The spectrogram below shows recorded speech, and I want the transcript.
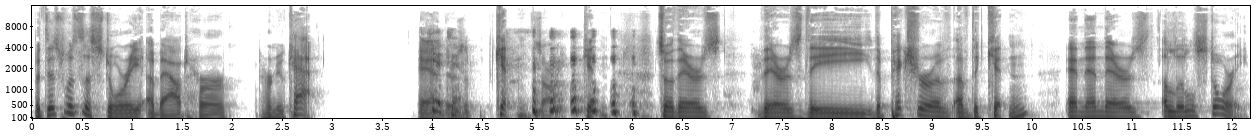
But this was the story about her her new cat. And kitten. there's a kitten, sorry, kitten. So there's there's the the picture of, of the kitten, and then there's a little story.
